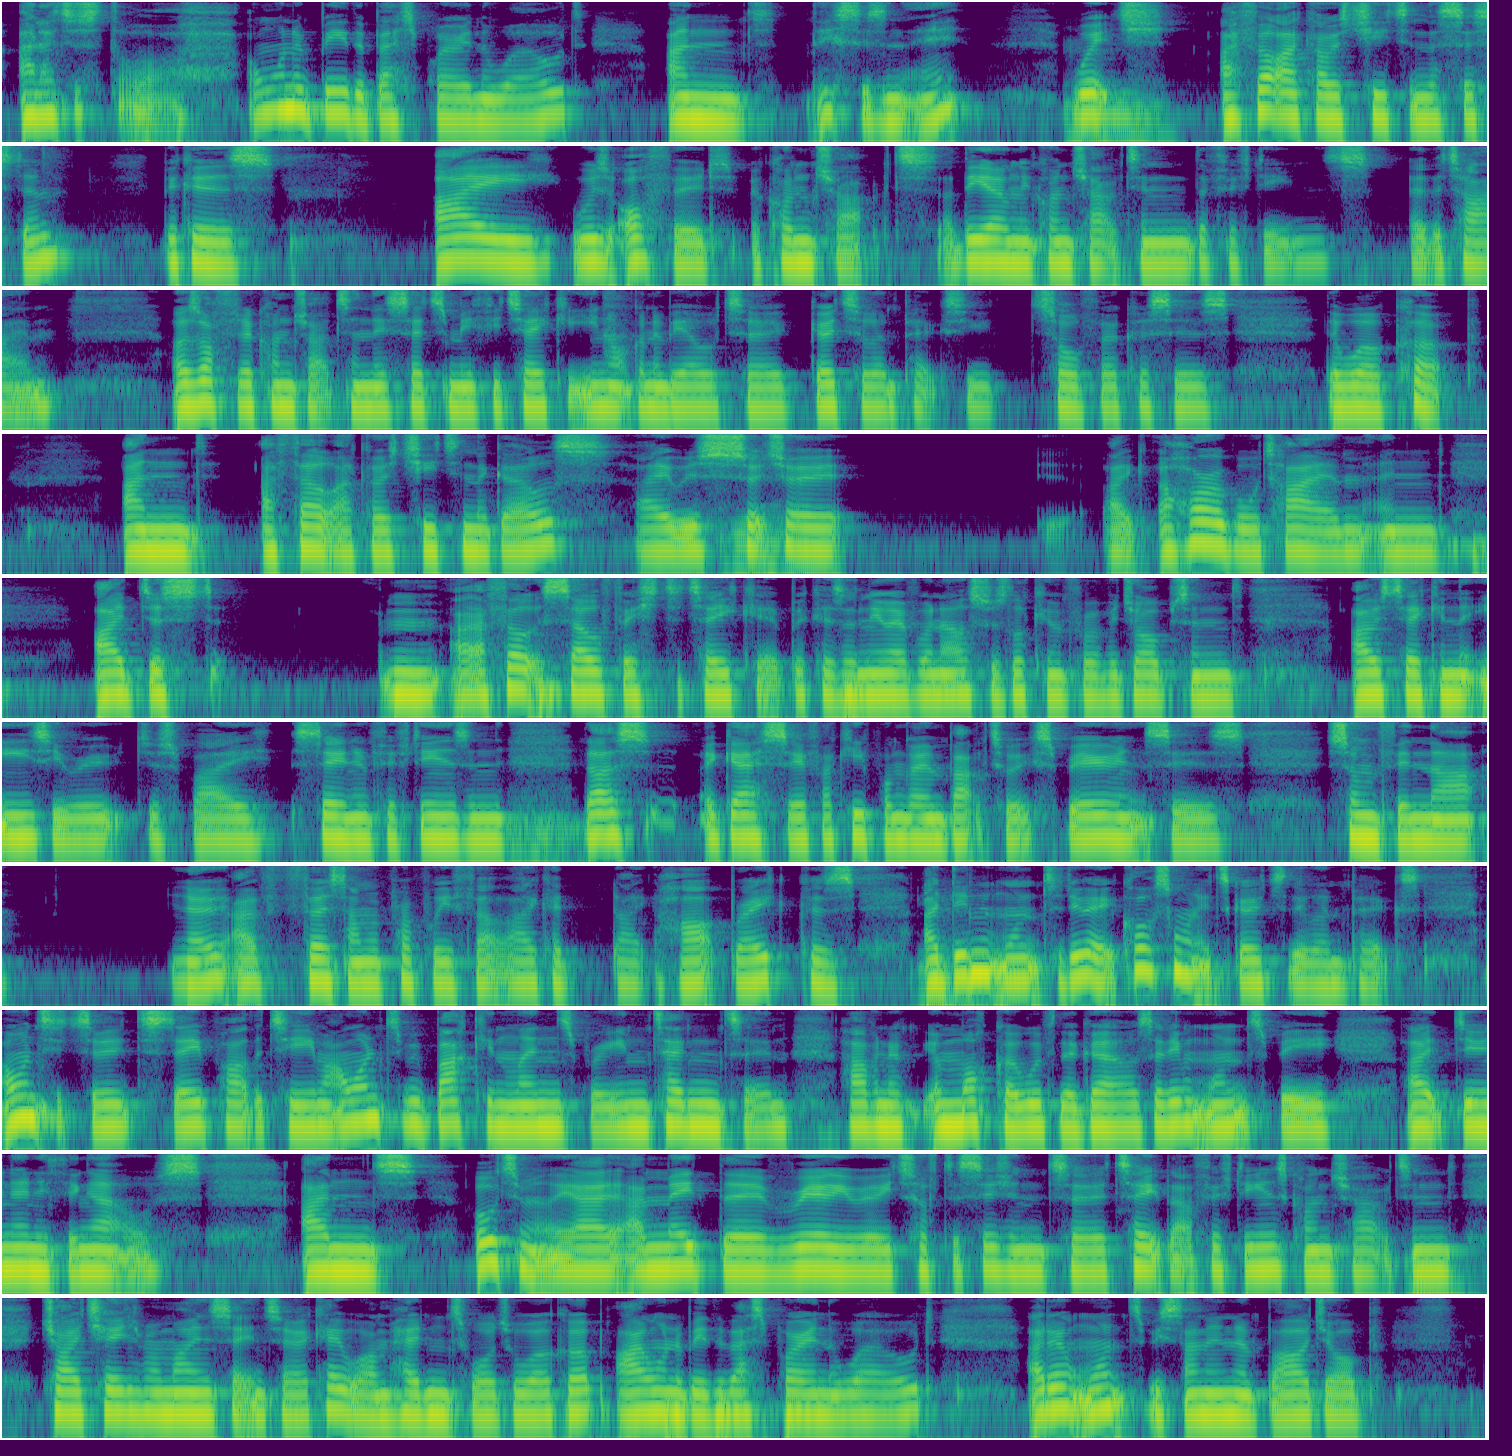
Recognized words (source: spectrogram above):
And I just thought, oh, I want to be the best player in the world and this isn't it. Which mm. I felt like I was cheating the system because I was offered a contract, the only contract in the 15s at the time. I was offered a contract and they said to me, if you take it, you're not going to be able to go to Olympics. Your sole focus is the World Cup. And I felt like I was cheating the girls. I was yeah. such a like a horrible time and I just um, I felt selfish to take it because I knew everyone else was looking for other jobs and I was taking the easy route just by staying in 15s. And that's, I guess, if I keep on going back to experiences, something that you know, I first time I properly felt like a like heartbreak because I didn't want to do it. Of course, I wanted to go to the Olympics. I wanted to stay part of the team. I wanted to be back in Lensbury in Teddington having a, a mocha with the girls. I didn't want to be like doing anything else. And ultimately, I, I made the really really tough decision to take that 15s contract and try change my mindset and say, okay, well, I'm heading towards a World Cup. I want to be the best player in the world. I don't want to be standing in a bar job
